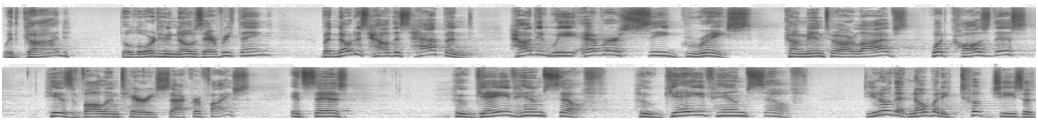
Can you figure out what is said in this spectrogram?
with God, the Lord who knows everything?" But notice how this happened. How did we ever see grace come into our lives? What caused this? His voluntary sacrifice. It says, who gave himself, who gave himself. Do you know that nobody took Jesus?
